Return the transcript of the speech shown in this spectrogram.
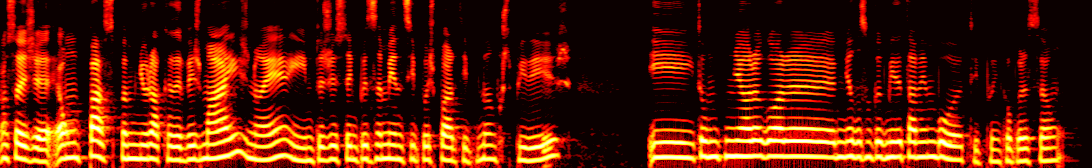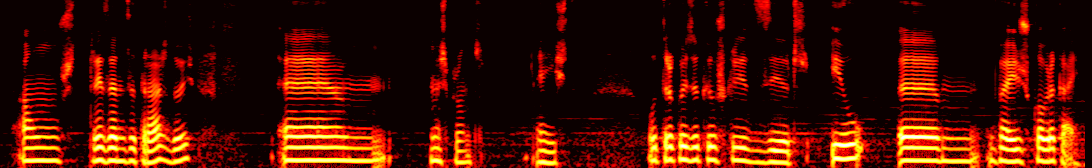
Ou seja, é um passo para melhorar cada vez mais, não é? E muitas vezes tenho pensamentos e depois paro tipo, não, que estupidez. E estou muito melhor agora, a minha relação com a comida está bem boa, tipo, em comparação a uns 3 anos atrás, dois. Um, mas pronto, é isto. Outra coisa que eu vos queria dizer, eu um, vejo Cobra Kai.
